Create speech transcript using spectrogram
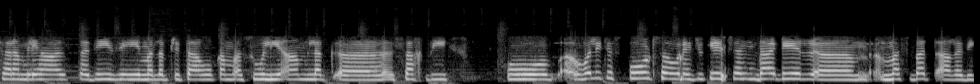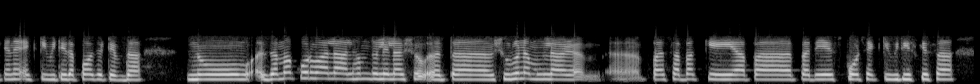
شرم لحاظ تدیزي مطلب چې تاغو کم اصولي عام لګ سخت دي خو ولې چې سپورتس او ایجوکیشن دا ډیر مثبت هغه دي کنه اکټیویټي دا پوزټیو ده نو زما کورواله الحمدلله شو ته شروع نه موږ په سبق کې یا په په دې سپورتس اکټیویټیز کې څه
